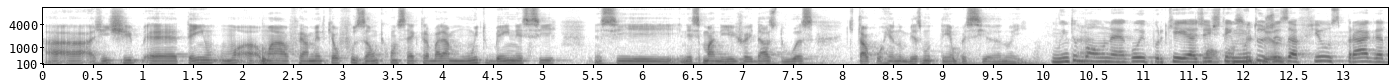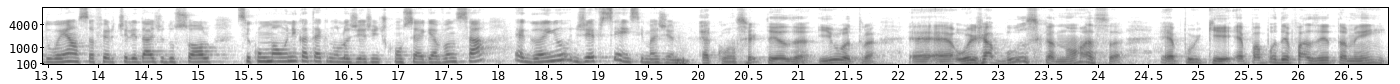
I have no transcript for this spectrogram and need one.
a, a gente é, tem uma, uma, ferramenta que é o fusão que consegue trabalhar muito bem nesse, nesse, nesse manejo aí das duas está ocorrendo ao mesmo tempo esse ano aí. Muito né? bom, né, Gui? Porque a gente bom, tem muitos certeza. desafios, praga, doença, fertilidade do solo. Se com uma única tecnologia a gente consegue avançar, é ganho de eficiência, imagino. É, com certeza. E outra, é, é hoje a busca nossa é porque é para poder fazer também,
